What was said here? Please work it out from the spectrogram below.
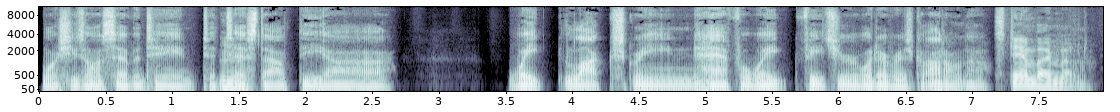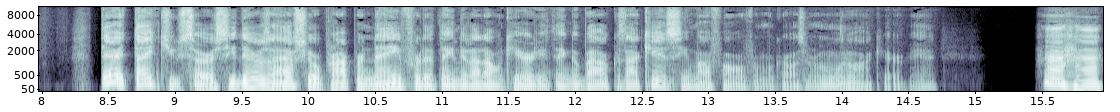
when she's on 17 to Mhm. test out the uh, wake lock screen half awake feature, whatever it's called. I don't know. Standby mode. There, thank you, sir. See, there's an actual proper name for the thing that I don't care anything about because I can't see my phone from across the room. What do I care, man? Ha ha.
